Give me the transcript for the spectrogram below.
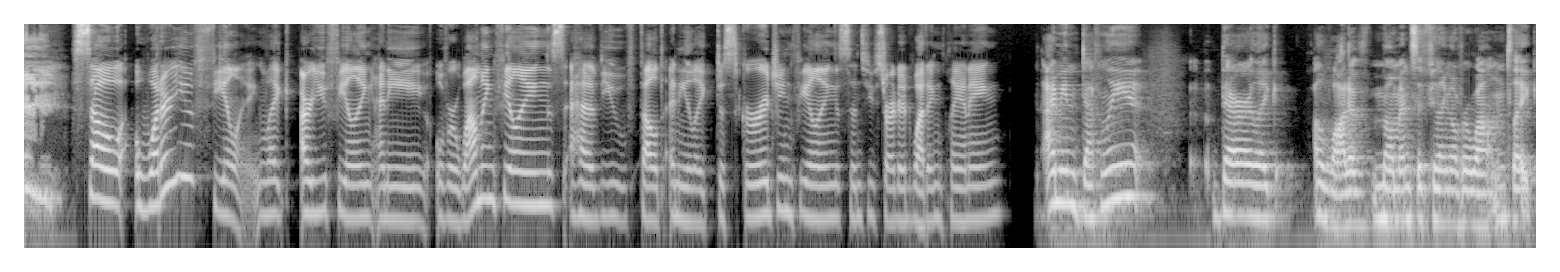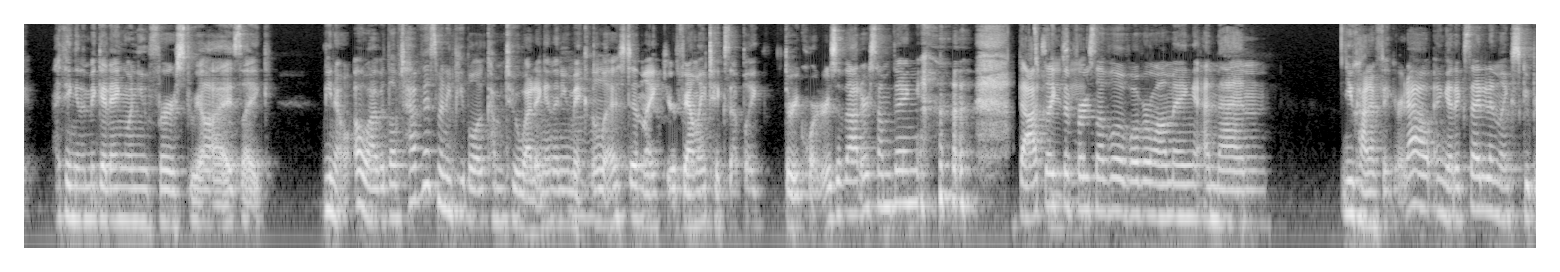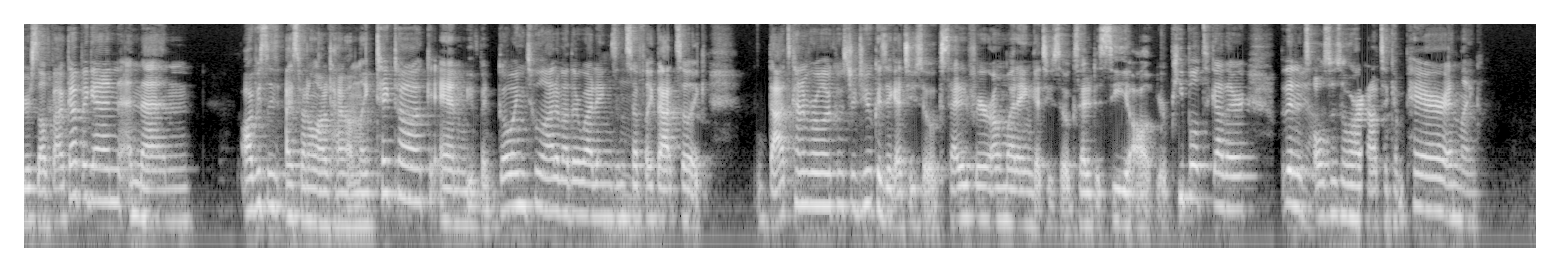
So, what are you feeling? Like, are you feeling any overwhelming feelings? Have you felt any like discouraging feelings since you started wedding planning? I mean, definitely there are like a lot of moments of feeling overwhelmed. Like I think in the beginning when you first realize like, you know, oh, I would love to have this many people come to a wedding and then you make the Mhm. list and like your family takes up like three quarters of that or something. That's, like the first level of overwhelming. And then you kind of figure it out and get excited and like scoop yourself back up again. And then obviously I spent a lot of time on like TikTok and we've been going to a lot of other weddings and stuff like that. So like that's kind of a roller coaster too because it gets you so excited for your own wedding, gets you so excited to see all of your people together. But then it's Yeah. also so hard not to compare. And like,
